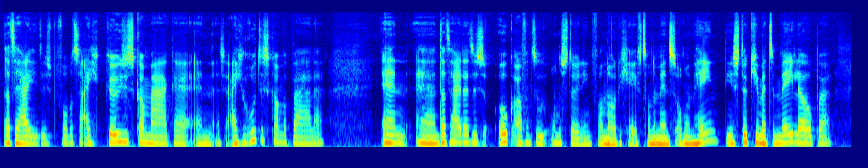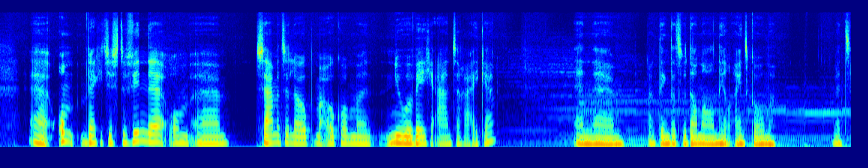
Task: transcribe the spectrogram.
Dat hij dus bijvoorbeeld zijn eigen keuzes kan maken en zijn eigen routes kan bepalen. En uh, dat hij daar dus ook af en toe ondersteuning van nodig heeft van de mensen om hem heen, die een stukje met hem meelopen. Uh, om weggetjes te vinden, om uh, samen te lopen, maar ook om nieuwe wegen aan te reiken. En nou, ik denk dat we dan al een heel eind komen met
